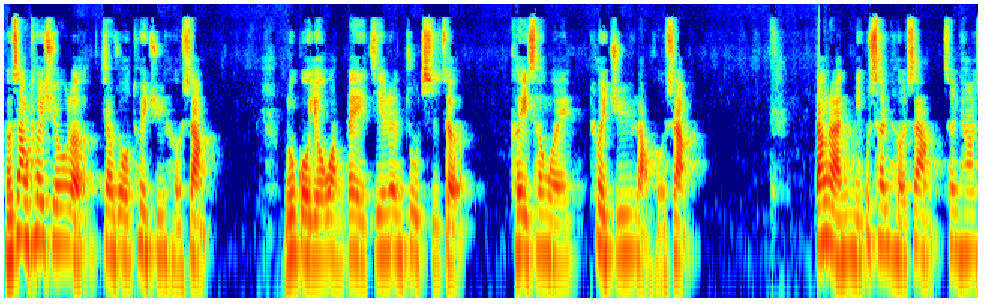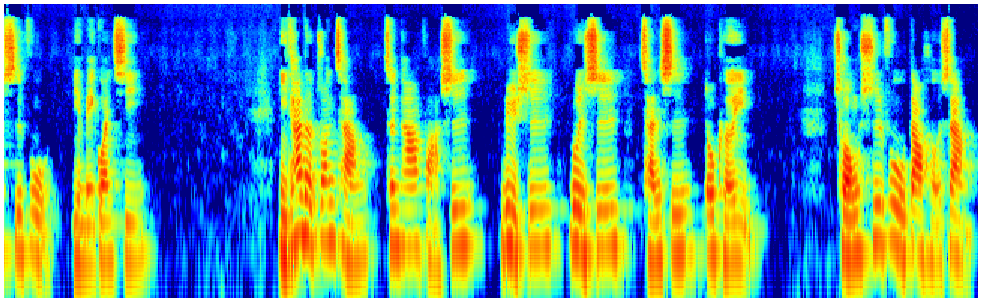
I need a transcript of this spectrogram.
和尚退休了，叫做退居和尚。如果有晚辈接任住持者，可以称为退居老和尚。当然，你不称和尚，称他师父也没关系。以他的专长，称他法师。律师、论师、禅师都可以。从师父到和尚，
